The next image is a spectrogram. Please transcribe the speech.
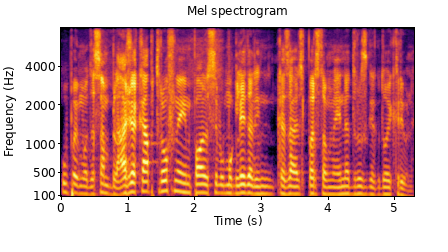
upajmo, da sem blažja kap trofne, in pol se bomo gledali in kazali s prstom en na drugega, kdo je kriv. Ne.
